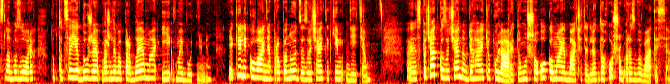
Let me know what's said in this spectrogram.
слабозорих. Тобто це є дуже важлива проблема і в майбутньому. Яке лікування пропонують зазвичай таким дітям? Е, Спочатку, звичайно, вдягають окуляри, тому що око має бачити для того, щоб розвиватися.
